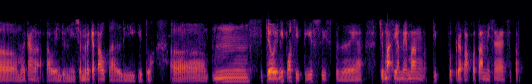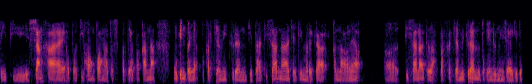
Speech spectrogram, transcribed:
uh, mereka nggak tahu Indonesia mereka tahu Bali gitu uh, hmm, sejauh ini positif sih sebenarnya cuma ya memang di beberapa kota misalnya seperti di Shanghai atau di Hong Kong atau seperti apa karena mungkin banyak pekerja migran kita di sana jadi mereka kenalnya Uh, di sana adalah pekerja migran untuk Indonesia gitu.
